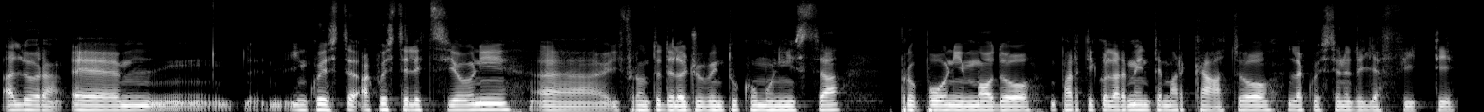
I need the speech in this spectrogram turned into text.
Allora, ehm, in queste- a queste elezioni eh, il Fronte della Gioventù Comunista propone in modo particolarmente marcato la questione degli affitti,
